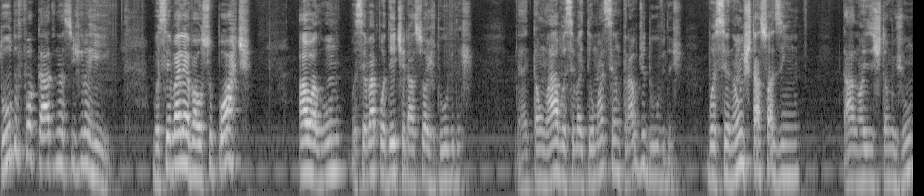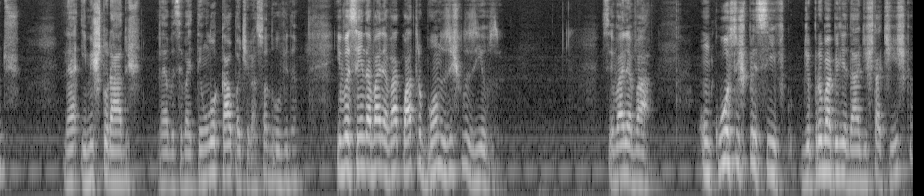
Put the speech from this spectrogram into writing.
tudo focado na Cisgran Rio. Você vai levar o suporte ao aluno, você vai poder tirar suas dúvidas. Né? Então lá você vai ter uma central de dúvidas. Você não está sozinho, tá? Nós estamos juntos, né? E misturados. Né? Você vai ter um local para tirar sua dúvida. E você ainda vai levar quatro bônus exclusivos. Você vai levar um curso específico de probabilidade estatística,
